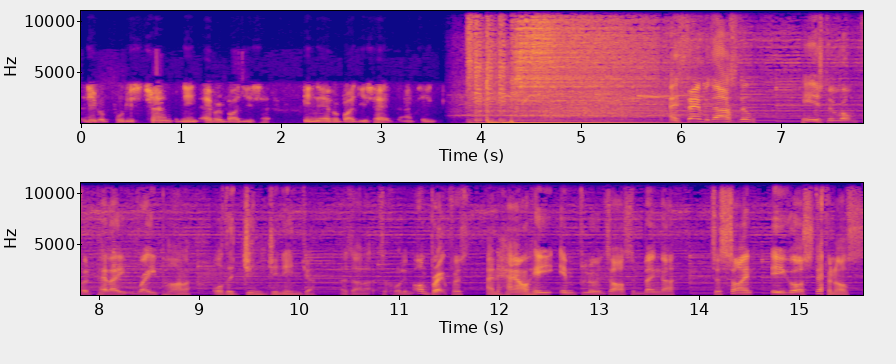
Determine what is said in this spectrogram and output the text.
Liverpool is champion in everybody's in everybody's head. I think. And staying with Arsenal, here's the Romford Pele Ray Parlour, or the Ginger Ninja, as I like to call him, on breakfast, and how he influenced Arsene Wenger to sign Igor Stepanovs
